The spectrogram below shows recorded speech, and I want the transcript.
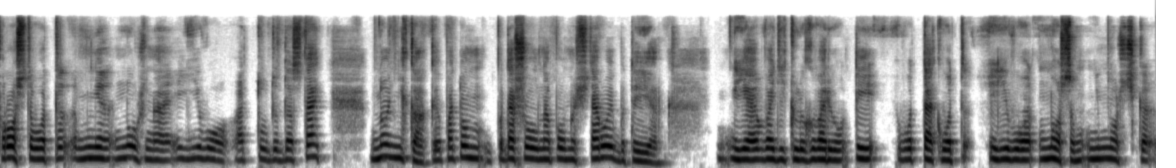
просто вот мне нужно его оттуда достать, но никак. И потом подошел на помощь второй БТР. Я водителю говорю, ты вот так вот его носом немножечко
